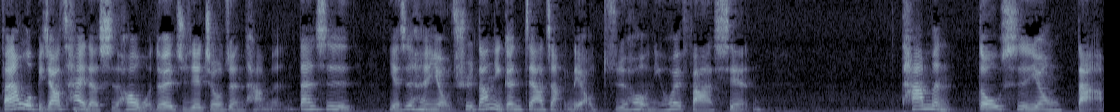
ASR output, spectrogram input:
反正我比较菜的时候，我都会直接纠正他们。但是也是很有趣，当你跟家长聊之后，你会发现他们都是用打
